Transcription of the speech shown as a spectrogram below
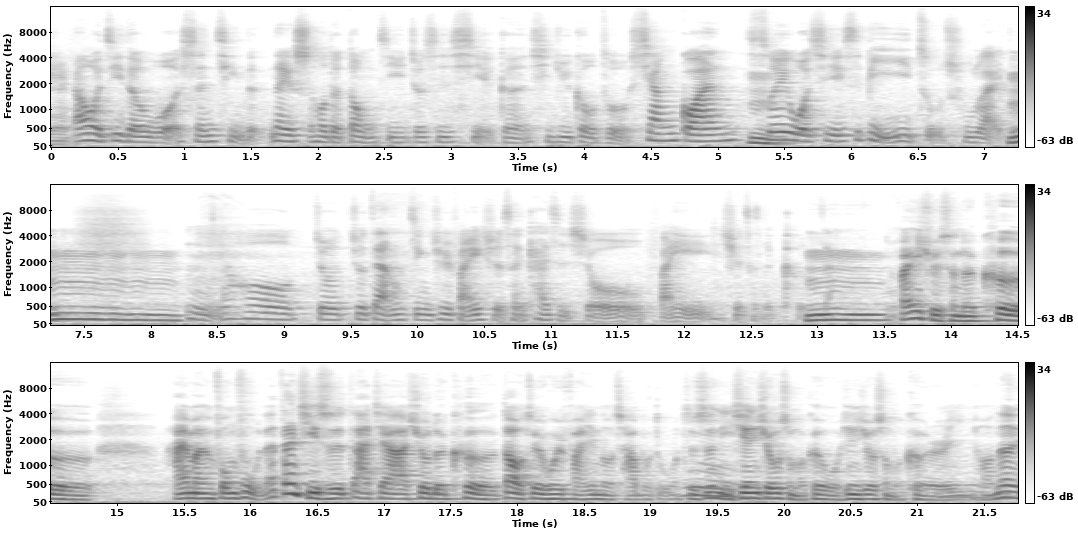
然后我记得我申请的那个时候的动机就是写跟戏剧构作相关，所以我其实是笔译组出来的。嗯嗯嗯嗯。然后就就这样进去翻译学程，开始修翻译学程的课。嗯，翻译学程的课。还蛮丰富，那但其实大家修的课到最后会发现都差不多，只是你先修什么课，我先修什么课而已。好，那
